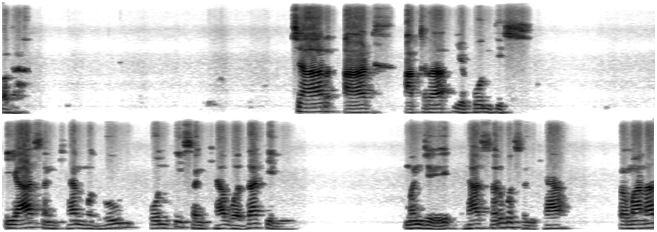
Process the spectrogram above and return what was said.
बघा. चार आठ अकरा एकोणतीस. या संख्यांमधून कोणती संख्या वजा केली? म्हणजे ह्या सर्व संख्या प्रमाणात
